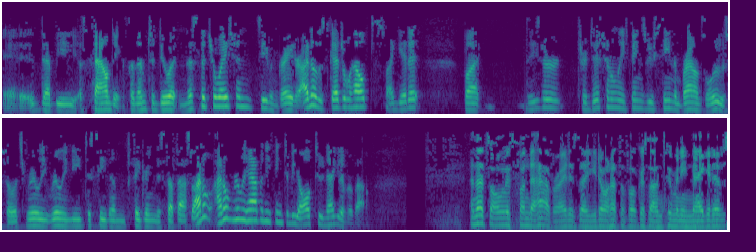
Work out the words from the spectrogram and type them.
it, eh, that'd be astounding. For them to do it in this situation, it's even greater. I know the schedule helps, I get it, but these are traditionally things we've seen the Browns lose, so it's really, really neat to see them figuring this stuff out. So I don't, I don't really have anything to be all too negative about and that's always fun to have, right? Is that you don't have to focus on too many negatives.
